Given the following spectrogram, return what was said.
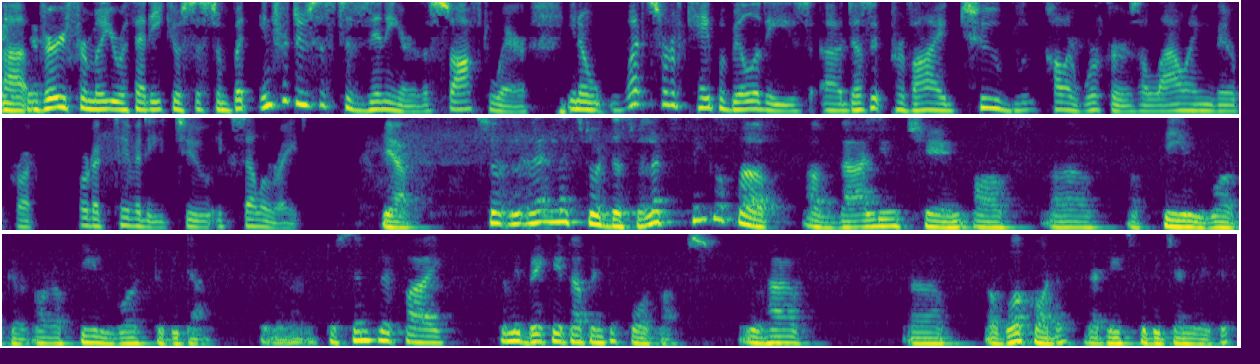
Uh, yeah. Very familiar with that ecosystem. But introduce us to Zinier, the software. You know, what sort of capabilities uh, does it provide to blue collar workers, allowing their pro- productivity to accelerate? Yeah. So let's do it this way. Let's think of a, a value chain of uh, a field worker or a field work to be done uh, to simplify, let me break it up into four parts. You have uh, a work order that needs to be generated,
